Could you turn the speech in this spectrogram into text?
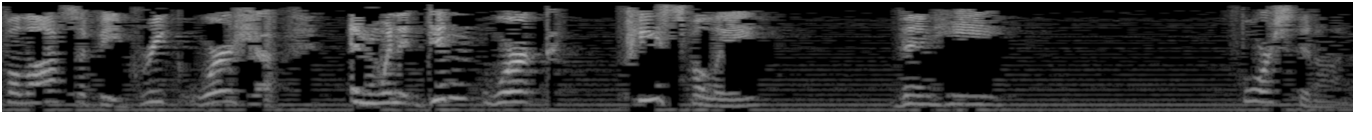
philosophy, Greek worship. And when it didn't work peacefully, then he forced it on him.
